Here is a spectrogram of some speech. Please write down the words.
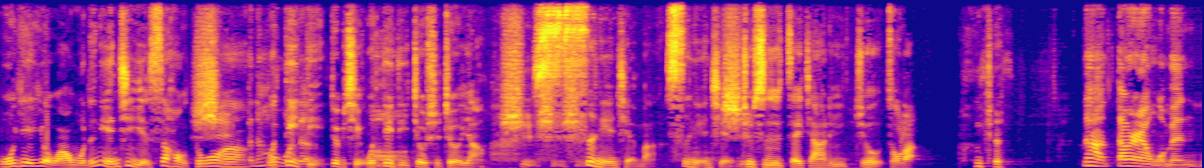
我也有啊，我的年纪也是好多啊。我，我弟弟，对不起，我弟弟就是这样。哦、是是是，四年前吧，四年前就是在家里就走了。那当然，我们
